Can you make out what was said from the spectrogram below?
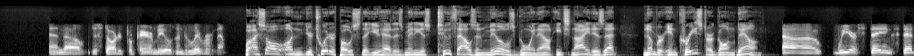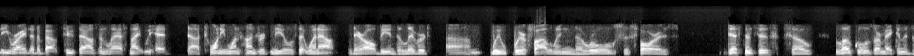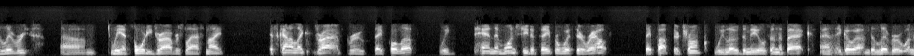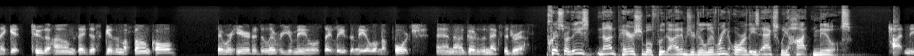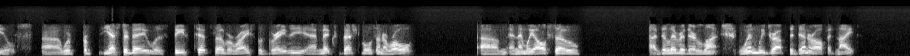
and uh, just started preparing meals and delivering them. Well, I saw on your Twitter post that you had as many as 2,000 meals going out each night. Is that number increased or gone down? Uh, we are staying steady right at about 2,000. Last night we had uh, 2,100 meals that went out. They're all being delivered. Um, we, we're following the rules as far as distances. So locals are making the deliveries. Um, we had 40 drivers last night. It's kind of like a drive-through. They pull up, we hand them one sheet of paper with their route. They pop their trunk, we load the meals in the back, and they go out and deliver. When they get to the homes, they just give them a phone call they were here to deliver your meals. They leave the meal on the porch and uh, go to the next address. Chris, are these non perishable food items you're delivering, or are these actually hot meals? Hot meals. Uh, we're yesterday was beef tips over rice with gravy and mixed vegetables in a roll, um, and then we also uh, deliver their lunch when we drop the dinner off at night.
